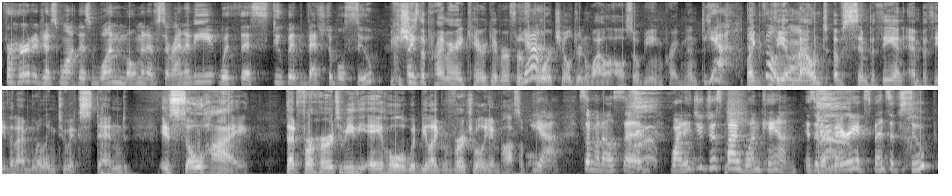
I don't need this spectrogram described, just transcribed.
for her to just want this one moment of serenity with this stupid vegetable soup Because she's like, the primary caregiver for Yeah. four children while also being pregnant. Yeah. Like the lot. amount of sympathy and empathy that I'm willing to extend is so high that for her to be the a hole would be like virtually impossible. Yeah. Someone else said, Why did you just buy one can? Is it a very expensive soup?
